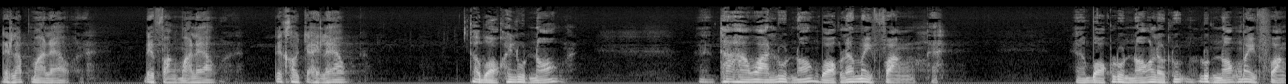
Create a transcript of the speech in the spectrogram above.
ได้รับมาแล้ว ได้ฟังมาแล้ว ได้เข้าใจแล้ว ก็บอกให้รุ่นน้อง ถ้าหาวานรุ่นน้องบอกแล้วไม่ฟังบอกรุ่นน้องแล้วรุ่นน้องไม่ฟัง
